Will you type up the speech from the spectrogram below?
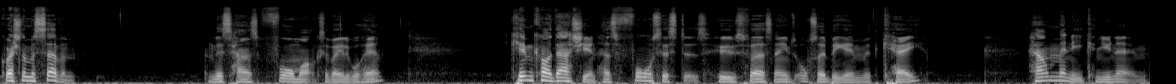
Question number seven. And this has four marks available here. Kim Kardashian has four sisters whose first names also begin with K. How many can you name?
